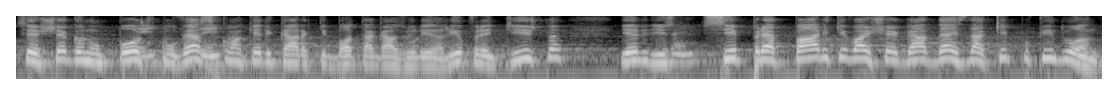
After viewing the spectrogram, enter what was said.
Você chega num posto, sim, conversa com aquele cara que bota a gasolina ali, o frentista, e ele diz: se prepare que vai chegar 10 daqui para o fim do ano.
